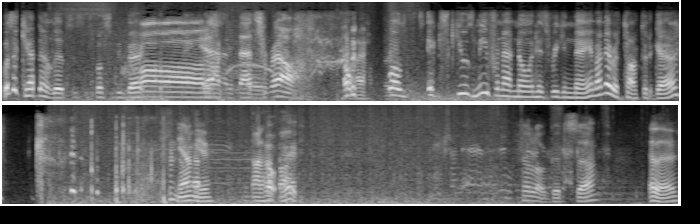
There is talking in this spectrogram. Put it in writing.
Wasn't Captain Ellipsis supposed to be back? Oh, yeah, that's Ralph. Oh, well, excuse me for not knowing his freaking name. I never talked to the guy. yeah, I'm here. Not Oh, have I. hey. Mission ends in 10 Hello, good sir. Hello.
